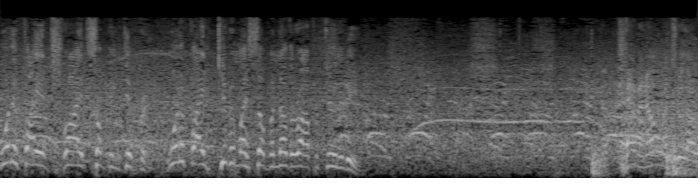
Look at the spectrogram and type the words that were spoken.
What if I had tried something different? What if I had given myself another opportunity? Kevin Owens with a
